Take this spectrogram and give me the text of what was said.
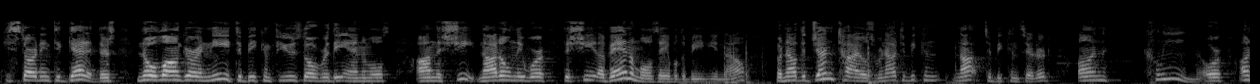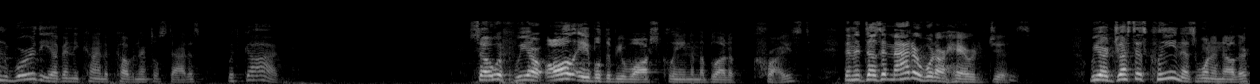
He's starting to get it. There's no longer a need to be confused over the animals on the sheet. Not only were the sheet of animals able to be eaten now, but now the Gentiles were now to be con- not to be considered unclean or unworthy of any kind of covenantal status with God. So if we are all able to be washed clean in the blood of Christ, then it doesn't matter what our heritage is. We are just as clean as one another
